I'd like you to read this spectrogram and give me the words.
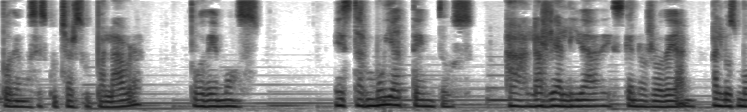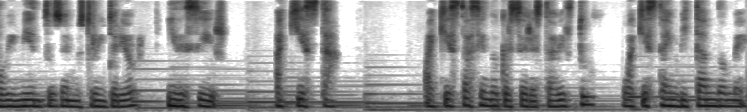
podemos escuchar su palabra, podemos estar muy atentos a las realidades que nos rodean, a los movimientos de nuestro interior y decir, aquí está, aquí está haciendo crecer esta virtud o aquí está invitándome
